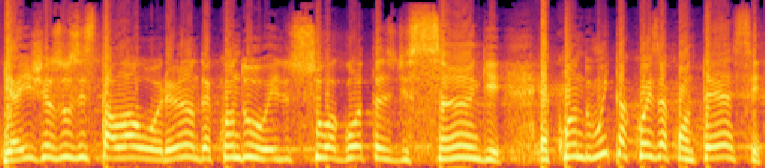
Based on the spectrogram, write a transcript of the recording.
E aí Jesus está lá orando, é quando ele sua gotas de sangue, é quando muita coisa acontece.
